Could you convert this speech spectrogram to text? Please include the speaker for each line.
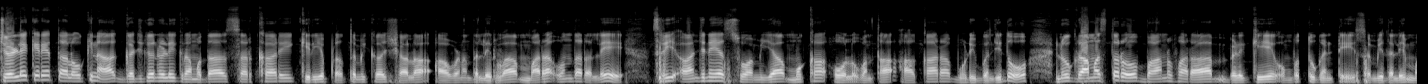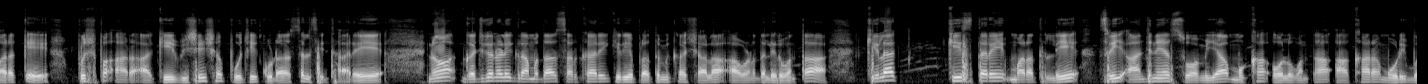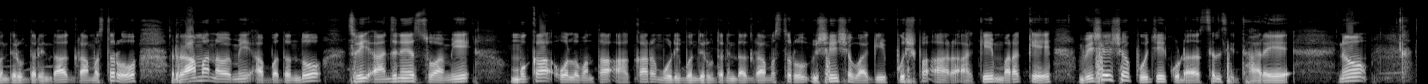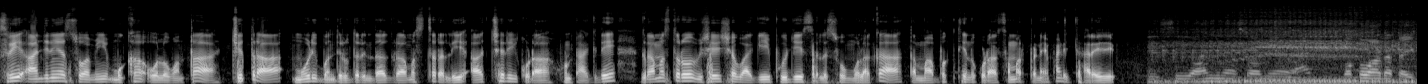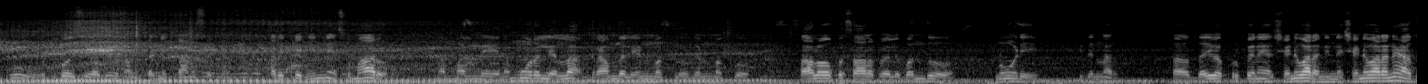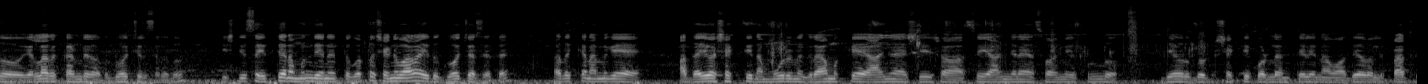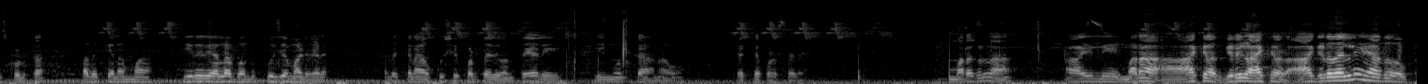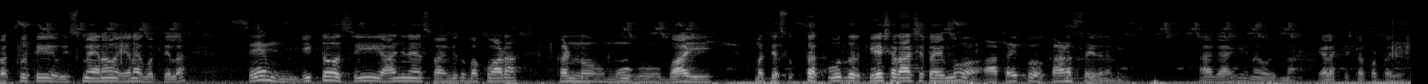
Speaker 1: ಚಳ್ಳಕೆರೆ ತಾಲೂಕಿನ ಗಜ್ಗನಳ್ಳಿ ಗ್ರಾಮದ ಸರ್ಕಾರಿ ಕಿರಿಯ ಪ್ರಾಥಮಿಕ ಶಾಲಾ ಆವರಣದಲ್ಲಿರುವ ಮರವೊಂದರಲ್ಲೇ ಶ್ರೀ ಆಂಜನೇಯ ಸ್ವಾಮಿಯ ಮುಖ ಹೋಲುವಂಥ ಆಕಾರ ಮೂಡಿಬಂದಿದ್ದು ಇನ್ನು ಗ್ರಾಮಸ್ಥರು ಭಾನುವಾರ ಬೆಳಗ್ಗೆ ಒಂಬತ್ತು ಗಂಟೆ ಸಮಯದಲ್ಲಿ ಮರಕ್ಕೆ ಪುಷ್ಪಹಾರ ಹಾಕಿ ವಿಶೇಷ ಪೂಜೆ ಕೂಡ ಸಲ್ಲಿಸಿದ್ದಾರೆ. ಇನ್ನು ಗಜ್ಗನಳ್ಳಿ ಗ್ರಾಮದ ಸರ್ಕಾರಿ ಕಿರಿಯ ಪ್ರಾಥಮಿಕ ಶಾಲಾ ಆವರಣದಲ್ಲಿರುವಂಥ ಕಿಲ ಕಿಸ್ತರೆ ಮರದಲ್ಲಿ ಶ್ರೀ ಆಂಜನೇಯ ಸ್ವಾಮಿಯ ಮುಖ ಹೋಲುವಂತಹ ಆಕಾರ ಮೂಡಿ ಬಂದಿರುವುದರಿಂದ ಗ್ರಾಮಸ್ಥರು ರಾಮನವಮಿ ಹಬ್ಬದಂದು ಶ್ರೀ ಆಂಜನೇಯ ಸ್ವಾಮಿ ಮುಖ ಒಲ್ಲುವಂಥ ಆಕಾರ ಮೂಡಿ ಬಂದಿರುವುದರಿಂದ ಗ್ರಾಮಸ್ಥರು ವಿಶೇಷವಾಗಿ ಪುಷ್ಪ ಹಾರ ಹಾಕಿ ಮರಕ್ಕೆ ವಿಶೇಷ ಪೂಜೆ ಕೂಡ ಸಲ್ಲಿಸಿದ್ದಾರೆ. ಇನ್ನು ಶ್ರೀ ಆಂಜನೇಯ ಸ್ವಾಮಿ ಮುಖ ಒಲುವಂಥ ಚಿತ್ರ ಮೂಡಿ ಬಂದಿರುವುದರಿಂದ ಗ್ರಾಮಸ್ಥರಲ್ಲಿ ಆಶ್ಚರ್ಯ ಕೂಡ ಉಂಟಾಗಿದೆ. ಗ್ರಾಮಸ್ಥರು ವಿಶೇಷವಾಗಿ ಪೂಜೆ ಸಲ್ಲಿಸುವ ಮೂಲಕ ತಮ್ಮ ಭಕ್ತಿಯನ್ನು ಕೂಡ ಸಮರ್ಪಣೆ ಮಾಡಿದ್ದಾರೆ.
Speaker 2: ಶ್ರೀ ಆಂಜನೇಯ ಸ್ವಾಮಿಯ ಮುಖವಾಡ ಟೈಪು ಉದ್ಭವಿಸಿರೋದು ನಮ್ಮ ಕಣ್ಣಿಗೆ ಕಾಣಿಸುತ್ತೆ. ಅದಕ್ಕೆ ನಿನ್ನೆ ಸುಮಾರು ನಮ್ಮಲ್ಲಿ, ನಮ್ಮೂರಲ್ಲಿ ಎಲ್ಲ ಗ್ರಾಮದಲ್ಲಿ ಹೆಣ್ಮಕ್ಳು, ಗಂಡ್ಮಕ್ಳು ಸಾಲೋಪ ಸಾಲೋಪಲ್ಲಿ ಬಂದು ನೋಡಿ ಇದನ್ನು ದೈವ ಕೃಪೆನೇ ಶನಿವಾರ, ನಿನ್ನೆ ಶನಿವಾರನೇ ಅದು ಎಲ್ಲರೂ ಕಂಡಿರೋದು, ಗೋಚರಿಸಿರೋದು. ಇಷ್ಟು ದಿವಸ ಇತ್ತೇನ ಮುಂದೆ ಏನಿತ್ತು ಗೊತ್ತಾ? ಶನಿವಾರ ಇದು ಗೋಚರಿಸುತ್ತೆ. ಅದಕ್ಕೆ ನಮಗೆ ಆ ದೈವಶಕ್ತಿ ನಮ್ಮೂರಿನ ಗ್ರಾಮಕ್ಕೆ ಆಂಜನೇಯ ಶ್ರೀ ಶ್ರೀ ಆಂಜನೇಯ ಸ್ವಾಮಿ ಫುಲ್ಲು ದೇವರು ದೊಡ್ಡ ಶಕ್ತಿ ಕೊಡಲಿ ಅಂತೇಳಿ ನಾವು ಆ ದೇವರಲ್ಲಿ ಪ್ರಾರ್ಥಿಸ್ಕೊಳ್ತಾ ಅದಕ್ಕೆ ನಮ್ಮ ಹಿರಿಯರೆಲ್ಲ ಬಂದು ಪೂಜೆ ಮಾಡಿದ್ದಾರೆ. ಅದಕ್ಕೆ ನಾವು ಖುಷಿ ಪಡ್ತಾ ಇದೀವಿ ಅಂತೇಳಿ ಈ ಮೂಲಕ ನಾವು ವ್ಯಕ್ತಪಡಿಸ್ತೇವೆ. ಮರಗಳನ್ನ ಇಲ್ಲಿ ಮರ ಹಾಕಿರೋದು, ಗಿಡಗಳು ಹಾಕಿರೋದು, ಆ ಗಿಡದಲ್ಲಿ ಅದು ಪ್ರಕೃತಿ ವಿಸ್ಮಯನೋ ಏನೋ ಗೊತ್ತಿಲ್ಲ. ಸೇಮ್ ಡಿಟ್ಟೋ ಶ್ರೀ ಆಂಜನೇಯ ಸ್ವಾಮಿದು ಬಕವಾಡ, ಕಣ್ಣು, ಮೂಗು, ಬಾಯಿ, ಮತ್ತು ಸುತ್ತ ಕೂದಲು ಕೇಶರಾಶಿ ಟೈಮು ಆ ಟೈಪು ಕಾಣಿಸ್ತಾ ಇದೆ ನಮಗೆ. ಹಾಗಾಗಿ ನಾವು ಇದನ್ನ ಹೇಳಕ್ಕೆ ಇಷ್ಟಪಡ್ತಾ ಇದ್ದೀವಿ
